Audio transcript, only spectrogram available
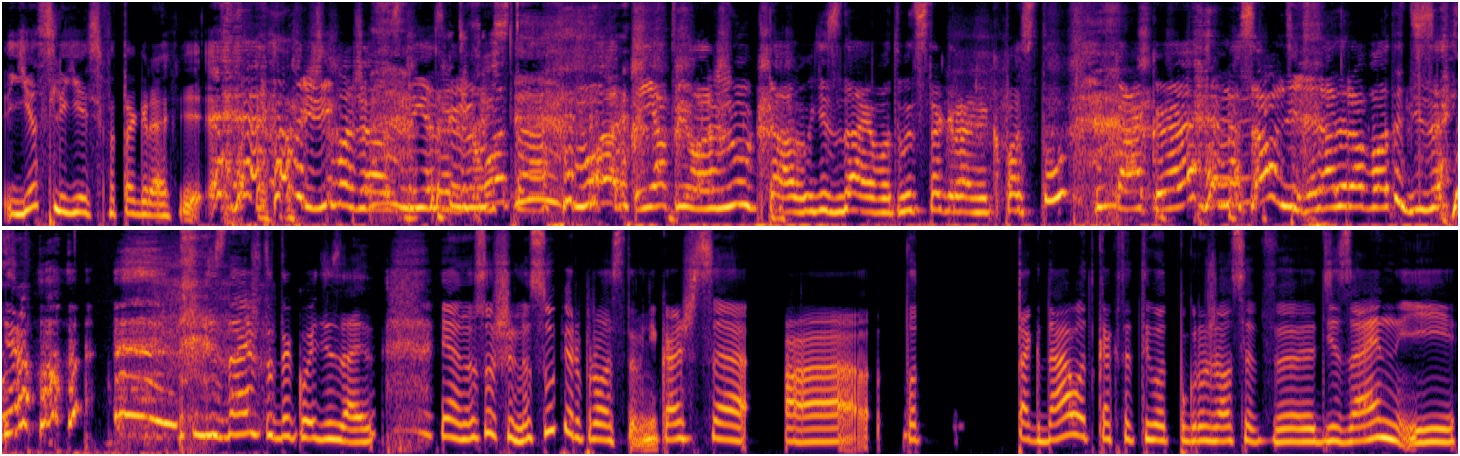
если есть фотографии, пришли, пожалуйста, я скажу, вот, вот, я приложу, там, не знаю, вот в Инстаграме к посту, как э, на самом деле надо работать дизайнером. Не знаю, что такое дизайн. Не, ну слушай, ну супер просто. Мне кажется, а, вот тогда вот как-то ты вот погружался в дизайн, и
